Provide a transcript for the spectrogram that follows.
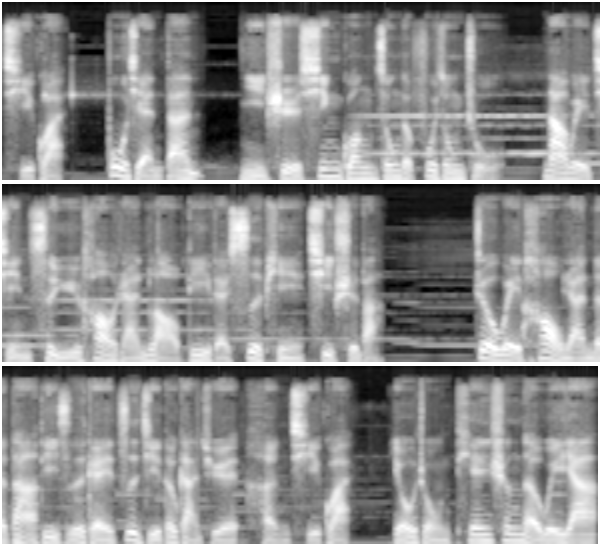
奇怪，不简单。你是星光宗的副宗主，那位仅次于浩然老弟的四品气师吧？这位浩然的大弟子给自己的感觉很奇怪，有种天生的威压，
